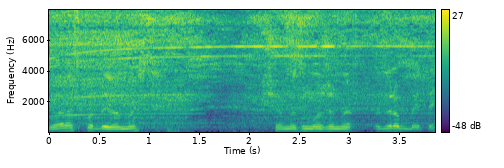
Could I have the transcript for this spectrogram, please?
Зараз подивимось, що ми зможемо зробити.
